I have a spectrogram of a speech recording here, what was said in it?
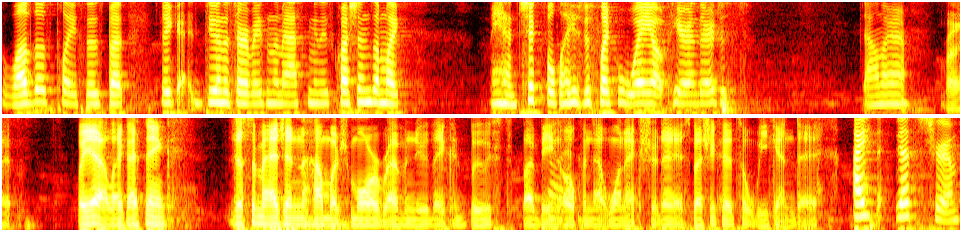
I love those places, but like doing the surveys and them asking me these questions, I'm like, man, Chick Fil A is just like way up here, and they're just down there. Right. But yeah, like I think just imagine how much more revenue they could boost by being open that one extra day, especially because it's a weekend day. I th- that's true.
